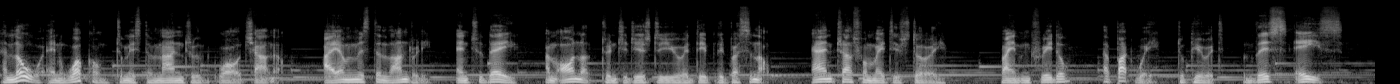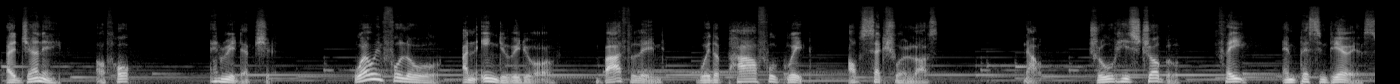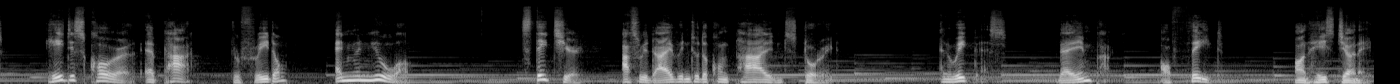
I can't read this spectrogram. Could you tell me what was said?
Hello and welcome to Mr. Landry World Channel. I am Mr. Landry and today I'm honored to introduce to you a deeply personal and transformative story, Finding Freedom, a pathway to purity. This is a journey of hope and redemption, where we follow an individual battling with a powerful grip of sexual lust. Now, through his struggle, faith, and perseverance, he discovered a path to freedom and renewal. Stay tuned as we dive into the compelling story and witness the impact of faith on his journey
